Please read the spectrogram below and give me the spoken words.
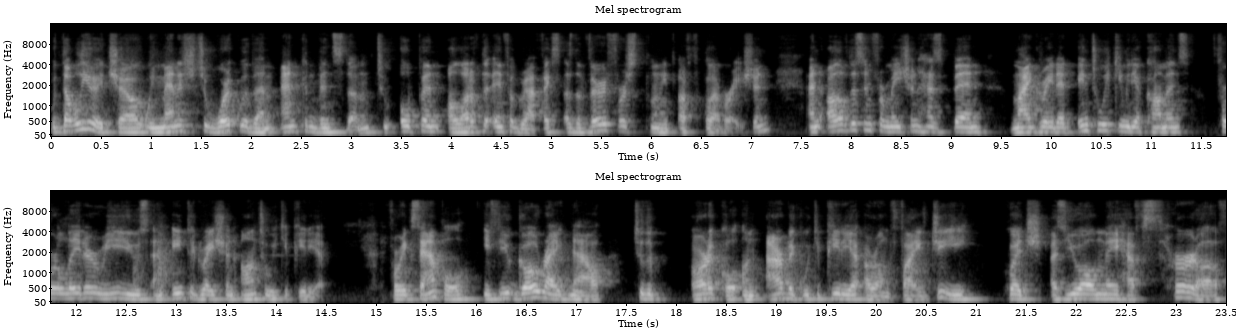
With WHO, we managed to work with them and convince them to open a lot of the infographics as the very first point of collaboration. And all of this information has been migrated into Wikimedia Commons for later reuse and integration onto Wikipedia. For example, if you go right now to the article on Arabic Wikipedia around 5G, which, as you all may have heard of,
